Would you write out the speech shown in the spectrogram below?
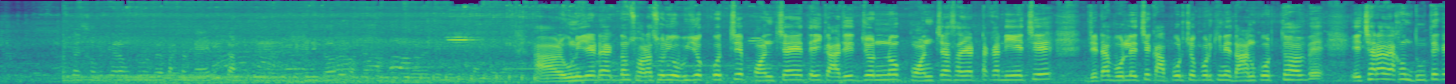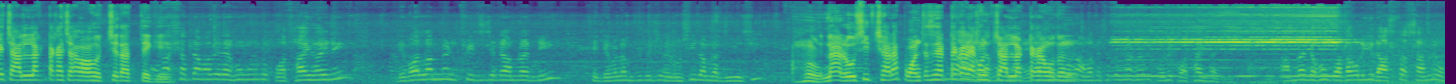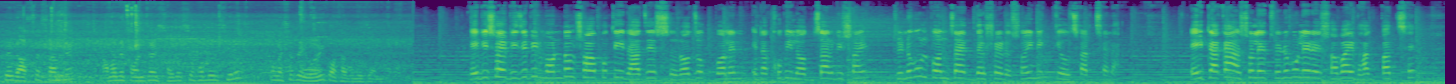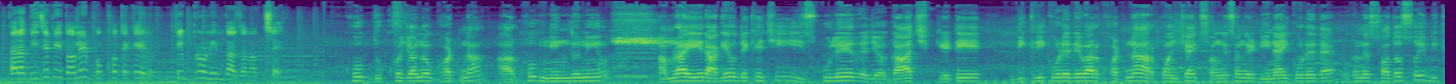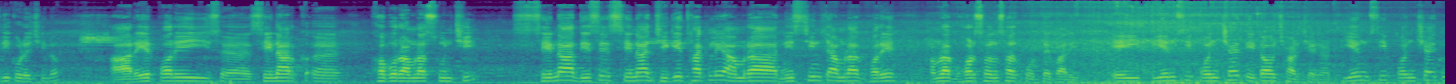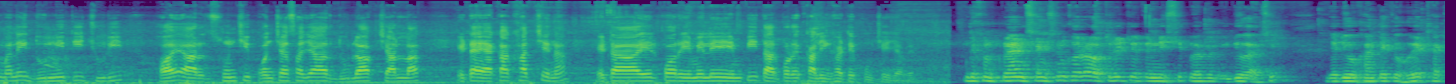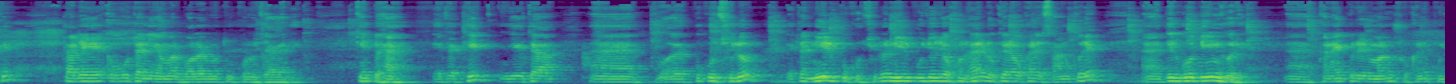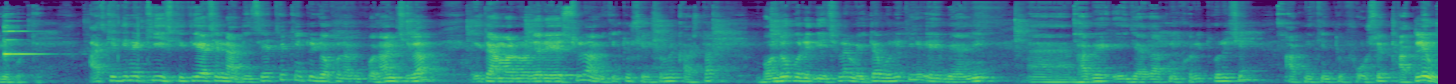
আর উনি যেটা একদম সরাসরি অভিযোগ করছে পঞ্চায়েত এই কাজের জন্য পঞ্চাশ হাজার টাকা নিয়েছে যেটা বলেছে কাপড় চোপড় কিনে দান করতে হবে। এছাড়াও এখন দু থেকে চার লাখ টাকা চাওয়া হচ্ছে তার থেকে। সাথে আমাদের এখন কোনো কথাই হয়নি। ডেভেলপমেন্ট ফিজ যেটা আমরা নিই সেই ডেভেলপমেন্ট ফিজের রসিদ আমরা দিয়েছি। হুম, না রসিদ ছাড়া পঞ্চাশ হাজার টাকার এখন চার লাখ টাকার মতন আমাদের সাথে কথাই হয়নি। আমরা যখন কথা বলেছি রাস্তার সামনে ওপেন রাস্তার সামনে আমাদের পঞ্চায়েত সদস্য পদও ছিল ওনার সাথে এভাবেই কথা বলেছি আমরা। এই বিষয়ে বিজেপির মণ্ডল সভাপতি রাজেশ রজক বলেন এটা খুবই লজ্জার বিষয়। তৃণমূল পঞ্চায়েত দেশের সৈনিককেও ছাড়ছে না। এই টাকা আসলে তৃণমূলের সবাই ভাগ পাচ্ছে। তারা বিজেপি দলের পক্ষ থেকে তীব্র নিন্দা জানাচ্ছে। খুব দুঃখজনক ঘটনা আর খুব নিন্দনীয়। আমরা এর আগেও দেখেছি স্কুলের গাছ কেটে বিক্রি করে দেওয়ার ঘটনা আর পঞ্চায়েত সঙ্গে সঙ্গে ডিনাই করে দেয়। ওখানে সদস্যই বিক্রি করেছিল। আর এরপর এই সেনার খবর আমরা শুনছি। সেনা, দেশের সেনা জেগে থাকলে আমরা নিশ্চিন্তে আমরা ঘরে, আমরা ঘর সংসার করতে পারি। এই টিএমসি পঞ্চায়েত এটাও ছাড়ছে না। টিএমসি পঞ্চায়েত মানেই দুর্নীতি চুরি হয় আর শুনছি পঞ্চাশ হাজার দু লাখ, চার লাখ, এটা একা খাচ্ছে না। এটা এরপর এমএলএ, এমপি, তারপরে কালীঘাটে পৌঁছে যাবে। দেখুন প্ল্যান স্যাংশন করার অথরিটি তো নিশ্চিতভাবে ভিডিও আছে। যদি ওখান থেকে হয়ে থাকে, তাহলে ওটা নিয়ে আমার বলার মতন কোনো জায়গা নেই। কিন্তু হ্যাঁ এটা ঠিক যে এটা পুকুর ছিল, এটা নীল পুকুর ছিল। নীল পুজো যখন হয়, লোকেরা ওখানে স্নান করে দীর্ঘদিন ধরে কানাইপুরের মানুষ ওখানে পুজো করতে আজকের দিনে কী স্থিতি আছে না দিয়েছে কিন্তু যখন আমি প্রধান ছিলাম, এটা আমার নজরে এসেছিল, আমি কিন্তু সেই সময় কাজটা বন্ধ করে দিয়েছিলাম। এটা বলেছি এই বেআইনি ভাবে এই জায়গা আপনি খরিদ করেছেন। আপনি কিন্তু ফোর্সে থাকলেও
